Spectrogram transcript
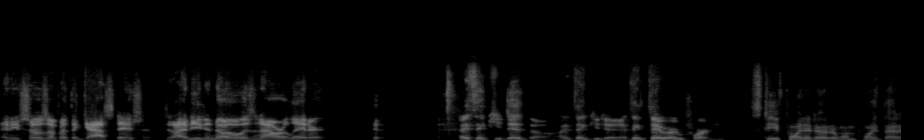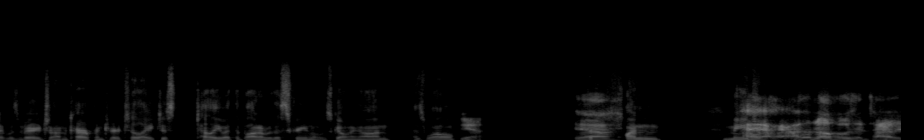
and he shows up at the gas station. Did I need to know it was an hour later? I think you did though. I think you did. I think they were important. Steve pointed out at one point that it was very John Carpenter to like just tell you at the bottom of the screen what was going on as well. Yeah. Yeah. One major. I, I- I don't know if it was entirely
